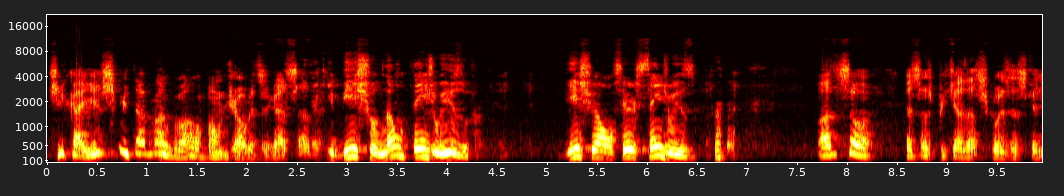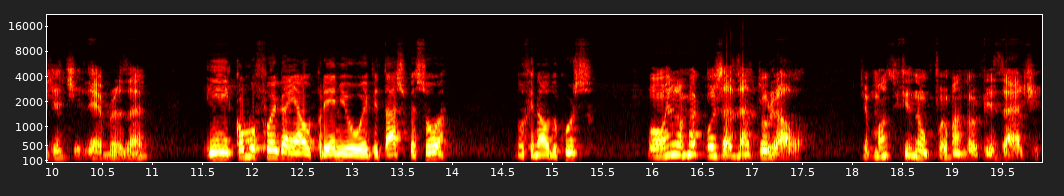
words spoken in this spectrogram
Se caísse, me dava uma mão de obra desgraçada. É que bicho não tem juízo. Bicho é um ser sem juízo. Olha só essas pequenas coisas que a gente lembra, né? E como foi ganhar o prêmio Epitácio Pessoa no final do curso? Bom, era uma coisa natural, de modo que não foi uma novidade.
